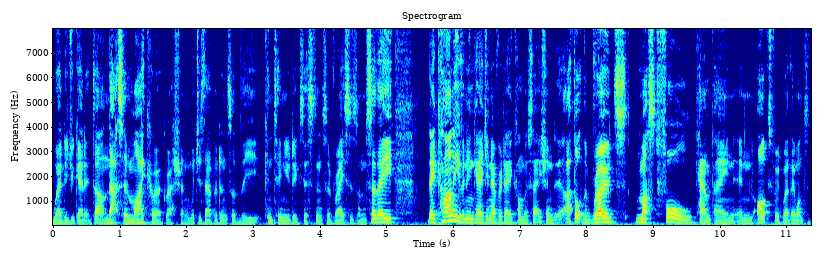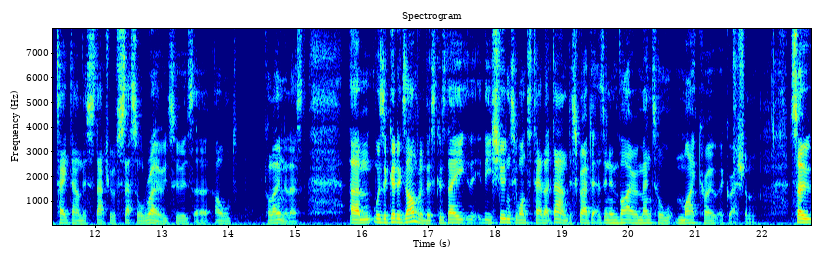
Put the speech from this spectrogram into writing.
where did you get it done? That's a microaggression, which is evidence of the continued existence of racism. So they they can't even engage in everyday conversation. I thought the Rhodes Must Fall campaign in Oxford, where they want to take down this statue of Cecil Rhodes, who is an old colonialist, um, was a good example of this because they the, students who want to tear that down described it as an environmental microaggression. So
